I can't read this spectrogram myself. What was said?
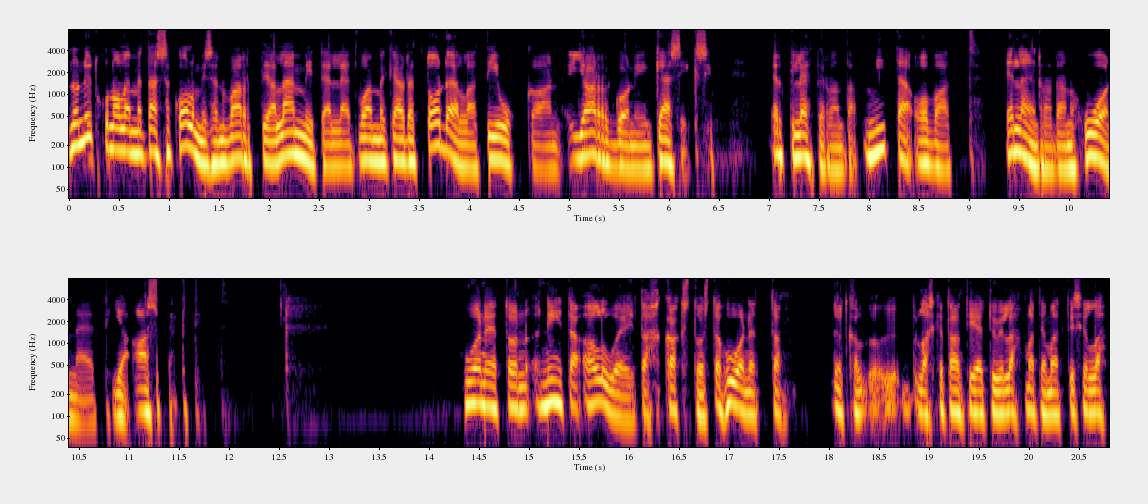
No nyt kun olemme tässä kolmisen varttia lämmitelleet, voimme käydä todella tiukkaan jargoniin käsiksi. Erkki Lehtiranta, mitä ovat eläinradan huoneet ja aspektit? Huoneet on niitä alueita, 12 huonetta, jotka lasketaan tietyillä matemaattisilla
